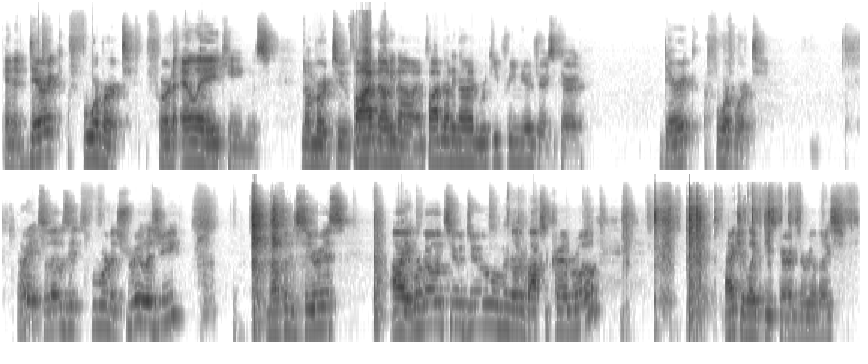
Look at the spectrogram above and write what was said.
and Derek Forbort for the LA Kings, numbered to 599. 599 rookie premier jersey card. Derek Forbort. All right, so that was it for the trilogy. Nothing serious. All right, we're going to do another box of Crown Royal. I actually like these cards; they're real nice.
